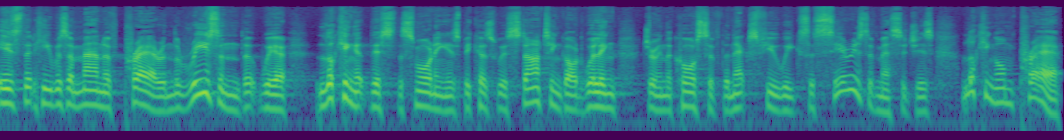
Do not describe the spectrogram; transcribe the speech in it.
is that he was a man of prayer. And the reason that we're looking at this this morning is because we're starting, God willing, during the course of the next few weeks, a series of messages looking on prayer.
